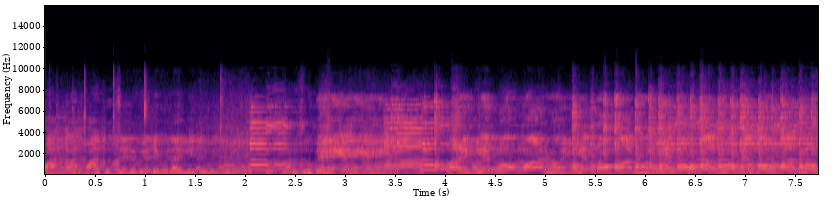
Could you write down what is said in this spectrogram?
માનતા જ પાંચ પચાસ રૂપિયાથી વધારી લેજો. અને શું કહે? અરે હેલો મારો હેલો મારો મારો.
